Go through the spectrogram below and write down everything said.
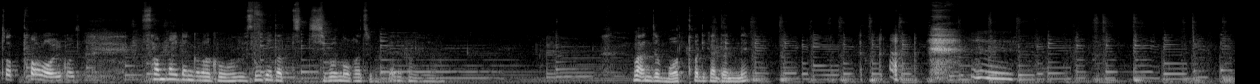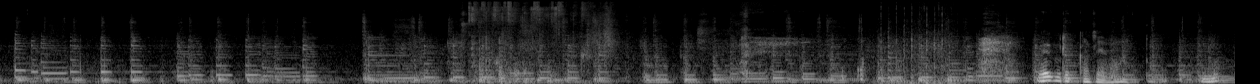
저 털 얼고 산발된 거만 그 우유 속에다 지- 집어넣어가지고 빼려고. 완전 머터리가 됐네. 왜 그럴까 제가 또. 응?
